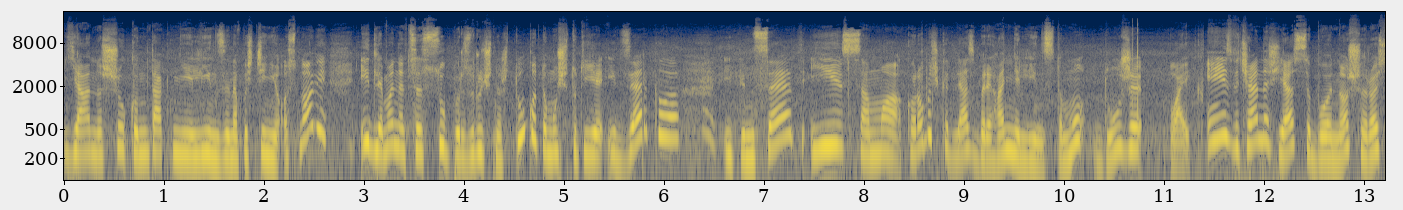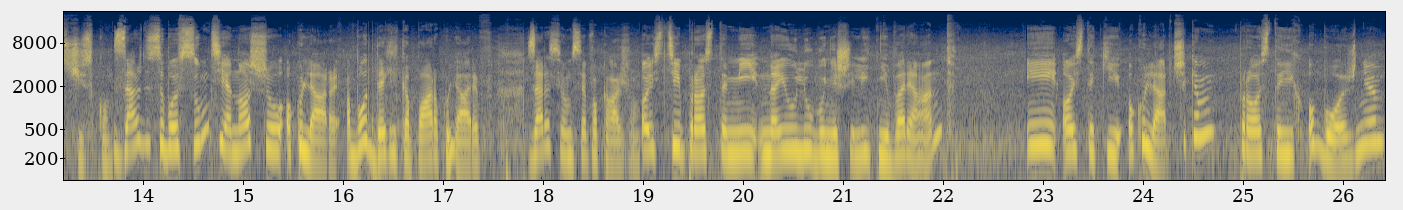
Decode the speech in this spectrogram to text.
Я ношу контактні лінзи на постійній основі, і для мене це супер зручна штука, тому що тут є і дзеркало, і пінцет, і сама коробочка для зберігання лінз. Тому дуже лайк. І звичайно ж, я з собою ношу розчіску. Завжди з собою в сумці я ношу окуляри або декілька пар окулярів. Зараз я вам все покажу. Ось ці просто мій найулюбленіший літній варіант. І ось такі окулярчики. Просто їх обожнюю.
